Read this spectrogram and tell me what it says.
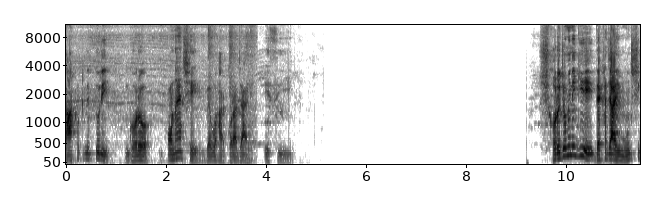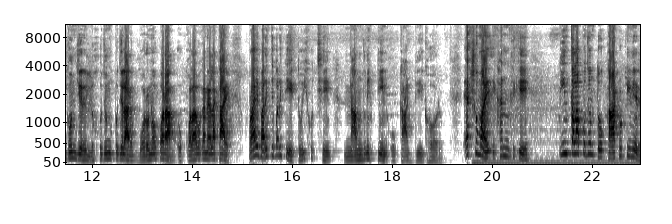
কাঠ ও টিনের তৈরি ঘরও অনায়াসে ব্যবহার করা যায়। এসি সরজমিনে গিয়ে দেখা যায় মুন্সীগঞ্জের লোহজং উপজেলার বড়নপাড়া ও কলাবাগান এলাকায় প্রায় বাড়িতে বাড়িতে তৈরি হচ্ছে নান্দনিক টিন ও কাঠ দিয়ে ঘর। একসময় এখান থেকে তিনতলা পর্যন্ত কাঠ ও টিনের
